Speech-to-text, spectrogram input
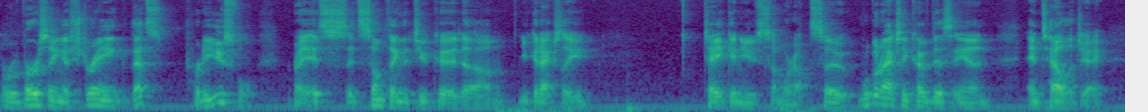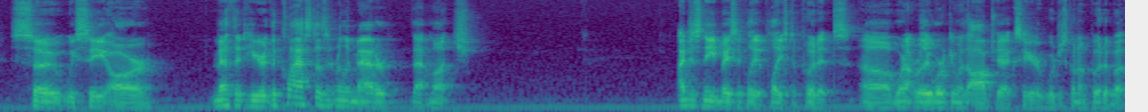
Reversing a string. That's pretty useful, right? It's it's something that you could um, you could actually take and use somewhere else. So we're going to actually code this in IntelliJ. So we see our method here. The class doesn't really matter that much. I just need basically a place to put it. Uh, we're not really working with objects here. We're just going to put a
